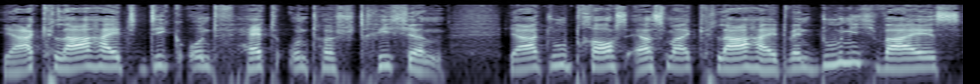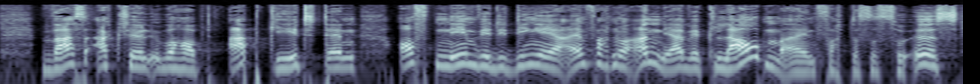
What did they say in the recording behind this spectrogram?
Ja, Klarheit dick und fett unterstrichen. Ja, du brauchst erstmal Klarheit, wenn du nicht weißt, was aktuell überhaupt abgeht, denn oft nehmen wir die Dinge ja einfach nur an. Ja, wir glauben einfach, dass es so ist.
